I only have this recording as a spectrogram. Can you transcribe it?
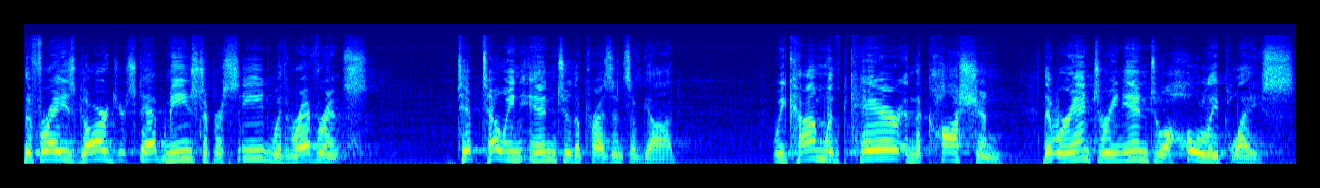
The phrase guard your step means to proceed with reverence, tiptoeing into the presence of God. We come with care and the caution that we're entering into a holy place.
